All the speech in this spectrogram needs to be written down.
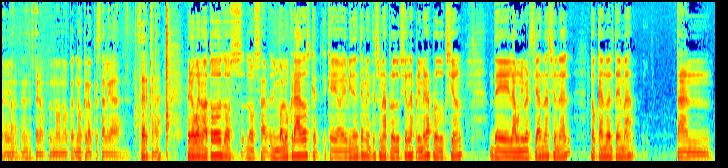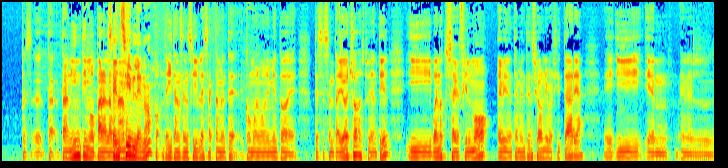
evidentemente, pero pues no, no, no creo que salga cerca. ¿verdad? Pero bueno, a todos los, los involucrados, que, que evidentemente es una producción, la primera producción de la Universidad Nacional tocando el tema tan pues eh, ta- tan íntimo para la Sensible, UNAM ¿no? y tan sensible exactamente como el movimiento de, de 68 estudiantil y bueno se filmó evidentemente en Ciudad Universitaria eh, y en, en el,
